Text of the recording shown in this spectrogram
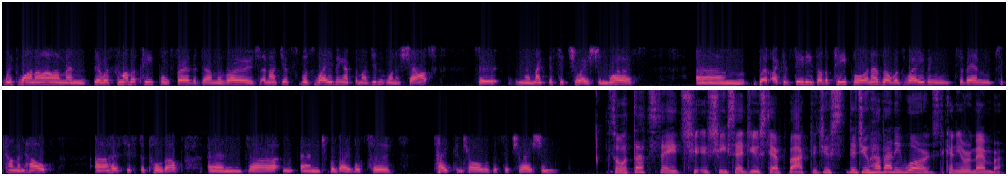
with one arm, and there were some other people further down the road, and I just was waving at them. I didn't want to shout to you know make the situation worse. Um, but I could see these other people, and as I was waving to them to come and help, uh, her sister pulled up and uh, and was able to take control of the situation. So at that stage, she, she, said you stepped back. Did you did you have any words? Can you remember?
